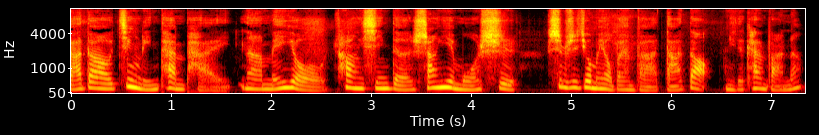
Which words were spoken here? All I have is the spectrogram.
达到近零碳排？那没有创新的商业模式，是不是就没有办法达到？你的看法呢？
